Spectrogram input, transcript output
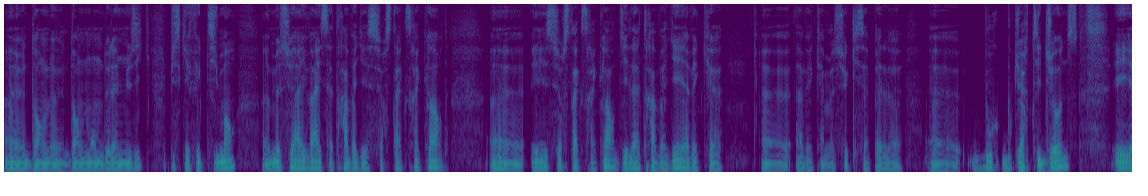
dans le dans le monde de la musique, puisqu'effectivement Monsieur Harry Weiss a travaillé sur Stax Records et sur Stax Records il a travaillé avec euh, avec un monsieur qui s'appelle euh, euh, Booker T. Jones. Et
